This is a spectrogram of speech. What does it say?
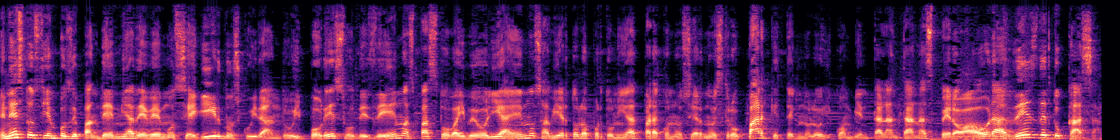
En estos tiempos de pandemia debemos seguirnos cuidando y por eso desde EMAS Pasto Veolia hemos abierto la oportunidad para conocer nuestro Parque Tecnológico Ambiental Antanas, pero ahora desde tu casa.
